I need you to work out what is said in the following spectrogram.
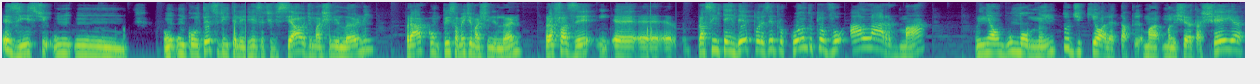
existe um, um, um contexto de inteligência artificial, de machine learning, pra, principalmente de machine learning, para fazer, é, é, para se entender, por exemplo, quando que eu vou alarmar em algum momento de que, olha, tá, uma, uma lixeira está cheia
